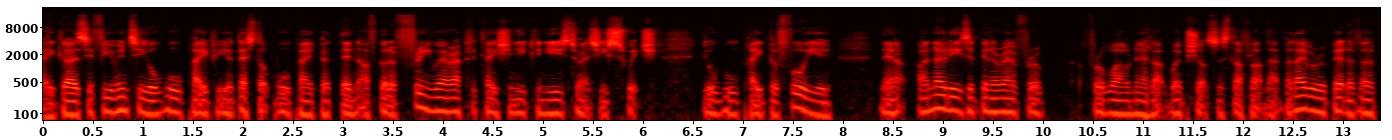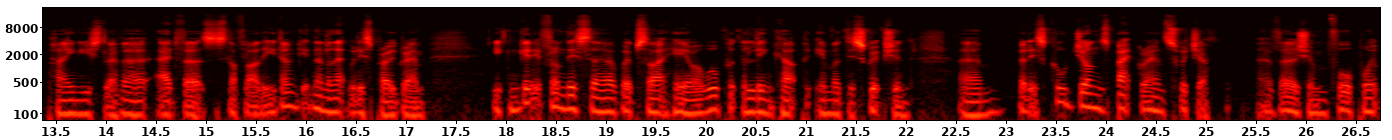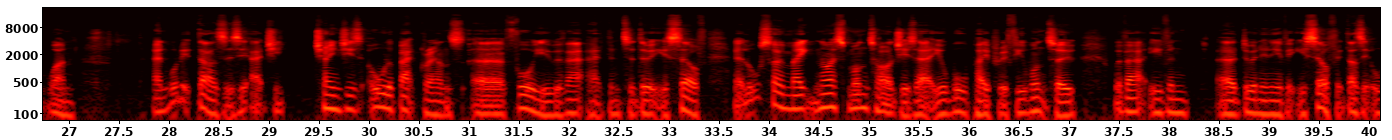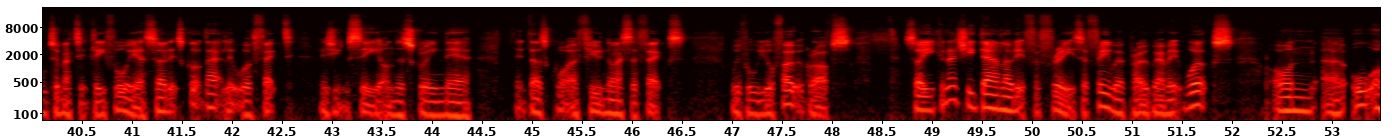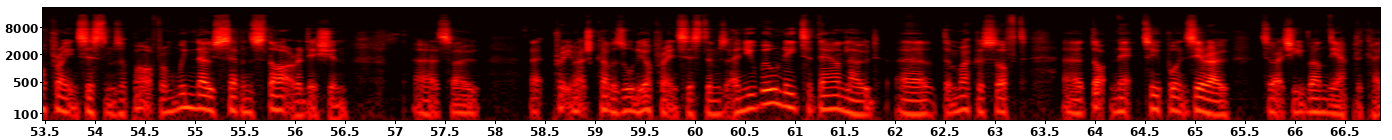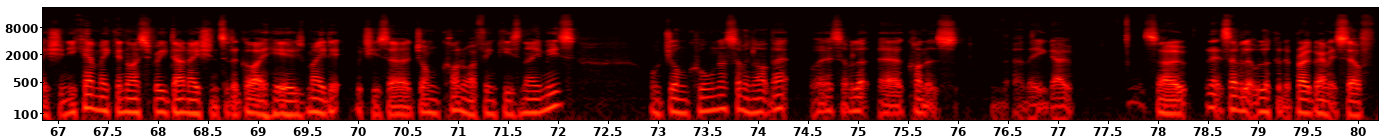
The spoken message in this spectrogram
Hey guys, if you're into your wallpaper, your desktop wallpaper, then I've got a freeware application you can use to actually switch your wallpaper for you. Now, I know these have been around for a, for a while now, like Webshots and stuff like that, but they were a bit of a pain. You used to have uh, adverts and stuff like that. You don't get none of that with this program. You can get it from this uh, website here. I will put the link up in my description. Um, but it's called John's Background Switcher, uh, version 4.1. And what it does is it actually changes all the backgrounds uh, for you without having to do it yourself. It'll also make nice montages out of your wallpaper if you want to without even uh, doing any of it yourself. It does it automatically for you. So it's got that little effect as you can see on the screen there. It does quite a few nice effects with all your photographs. So you can actually download it for free. It's a freeware program. It works on uh, all operating systems apart from Windows 7 Starter Edition. Uh, so that pretty much covers all the operating systems and you will need to download uh, the Microsoft uh, .NET 2.0 to actually run the application. You can make a nice free donation to the guy here who's made it which is uh, John Connor I think his name is or John Corner something like that. Well, let's have a look. Uh, Connors. Uh, there you go. So let's have a little look at the program itself.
